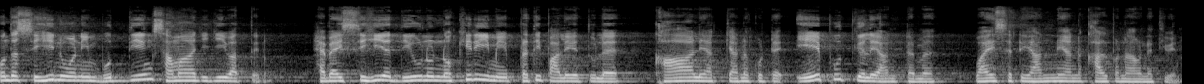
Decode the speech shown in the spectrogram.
හොඳ සිහිනුවනින් බුද්ධියෙන් සමාජ ජීවත්වෙනවා. හැබැයි සිහිය දියුණු නොකිරීමේ ප්‍රතිඵලය තුළ කාලයක් යනකොට ඒ පුද්ගලයන්ටම වයිසට යන්න යන්න කල්පනාව නැතිවෙන.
